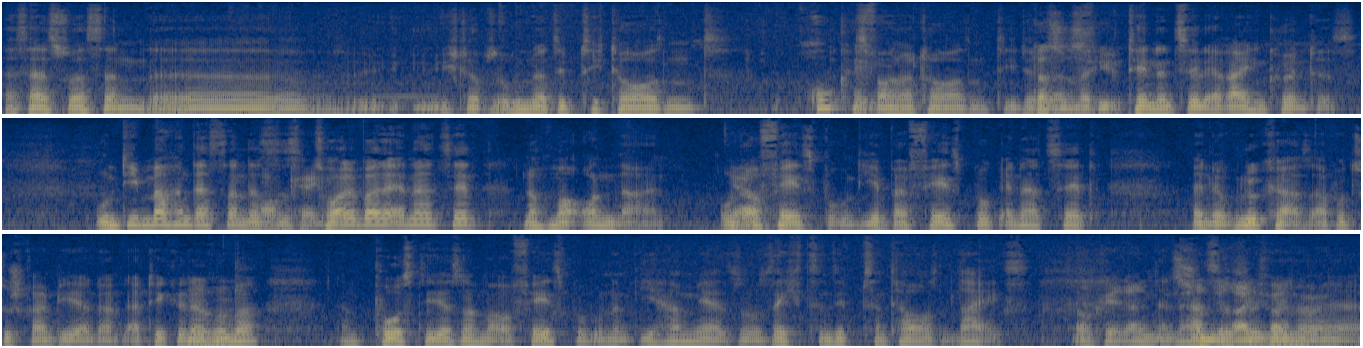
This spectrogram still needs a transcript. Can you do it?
Das heißt, du hast dann, äh, ich glaube, so 170.000, Okay. 200.000, die du tendenziell erreichen könntest. Und die machen das dann, das Okay. ist toll bei der NRZ, nochmal online. Und Ja. auf Facebook. Und hier bei Facebook NRZ, wenn du Glück hast, ab und zu schreiben die ja dann Artikel Mhm. darüber, dann posten die das nochmal auf Facebook und dann, die haben ja so 16.000, 17.000 Likes. Okay, dann, Dann ist schon die schon Reichweite. genau, ja.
